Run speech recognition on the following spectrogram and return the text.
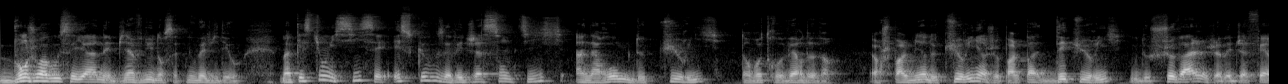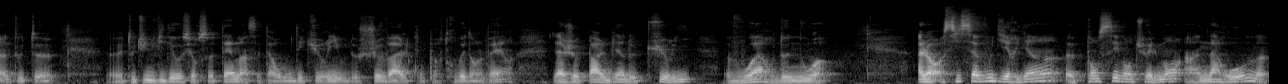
Bonjour à vous, c'est Yann et bienvenue dans cette nouvelle vidéo. Ma question ici, c'est est-ce que vous avez déjà senti un arôme de curry dans votre verre de vin? Alors je parle bien de curry, hein, je ne parle pas d'écurie ou de cheval. J'avais déjà fait toute, euh, euh, toute, une vidéo sur ce thème, hein, cet arôme d'écurie ou de cheval qu'on peut retrouver dans le verre. Là, je parle bien de curry, voire de noix. Alors, si ça vous dit rien, euh, pensez éventuellement à un arôme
